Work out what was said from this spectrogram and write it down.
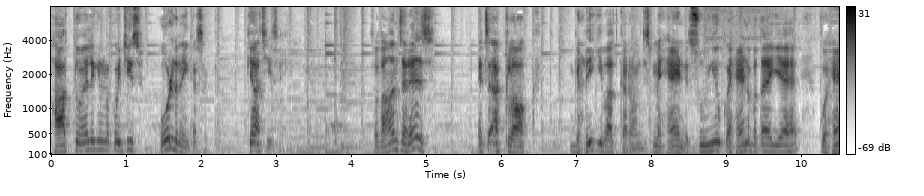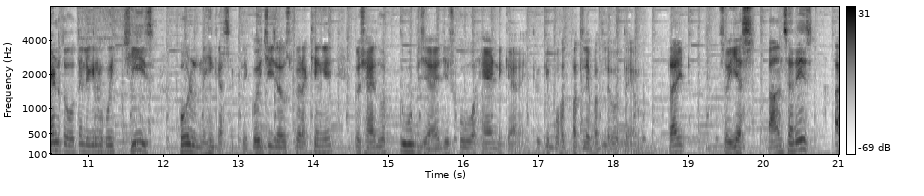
हाथ तो है, लेकिन मैं कोई चीज़ होल्ड नहीं कर सकता। क्या चीज़ है so the answer is it's a clock घड़ी की बात कर रहा हूँ, जिसमें हैंड सुइयों को हैंड बताया गया है। वो हैंड तो होते हैं, लेकिन वो कोई चीज़ होल्ड नहीं कर सकते। कोई चीज़ उस पर रखेंगे तो शायद वो टूट जाए, जिसको वो हैंड कह रहे हैं, क्योंकि बहुत पतले पतले होते हैं वो right so yes the answer is a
